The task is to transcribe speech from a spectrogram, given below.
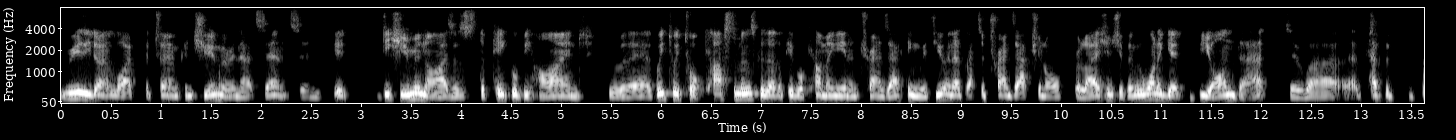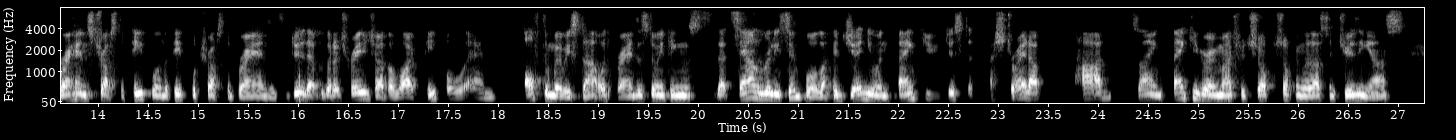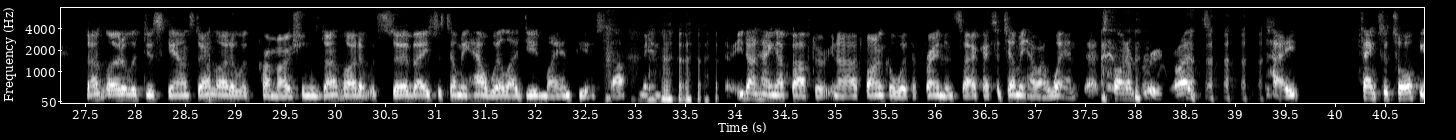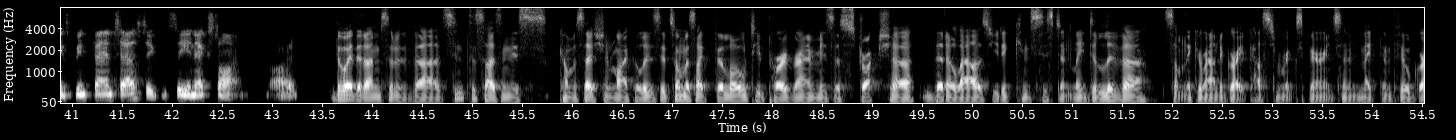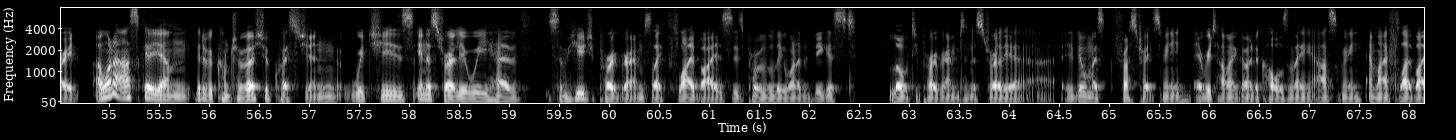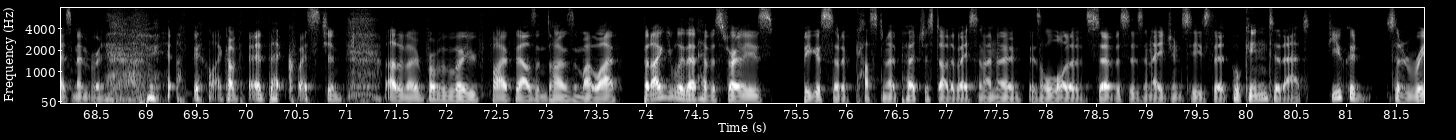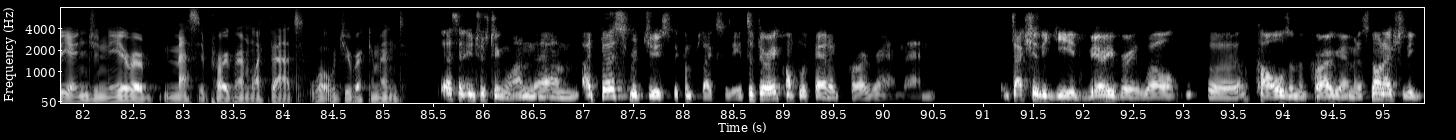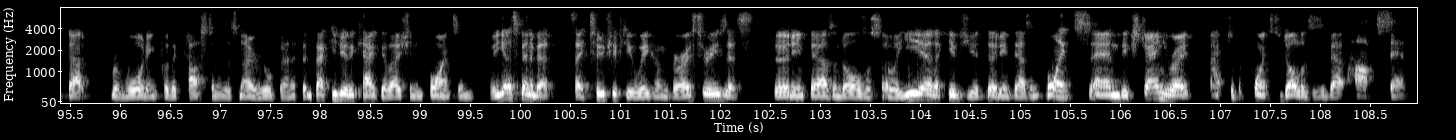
really don't like the term consumer in that sense. And it dehumanizes the people behind who are there. We, we talk customers because other people coming in and transacting with you, and that, that's a transactional relationship. And we want to get beyond that to uh, have the brands trust the people and the people trust the brands. And to do that, we've got to treat each other like people. And often where we start with brands is doing things that sound really simple, like a genuine thank you, just a, straight up hard saying thank you very much for shop, shopping with us and choosing us. Don't load it with discounts. Don't load it with promotions. Don't load it with surveys to tell me how well I did my NPS stuff. I mean, you don't hang up after you know a phone call with a friend and say, "Okay, so tell me how I went." That's kind of rude, right? hey, thanks for talking. It's been fantastic. See you next time. All right the way that I'm sort of uh, synthesizing this conversation, Michael, is it's almost like the loyalty program is a structure that allows you to consistently deliver something around a great customer experience and make them feel great. I want to ask a um, bit of a controversial question, which is in Australia, we have some huge programs like Flybuys is probably one of the biggest loyalty programs in Australia. Uh, it almost frustrates me every time I go into Coles and they ask me, Am I a Flybuys member? I feel like I've heard that question, I don't know, probably 5,000 times in my life. But arguably, they'd have Australia's biggest sort of customer purchase database. And I know there's a lot of services and agencies that hook into that. If you could sort of re engineer a massive program like that, what would you recommend? That's an interesting one. Um, I'd first reduce the complexity. It's a very complicated program and it's actually geared very, very well for Coles and the program. And it's not actually that rewarding for the customer. There's no real benefit. In fact, you do the calculation and points, and you're going to spend about say two fifty a week on groceries. That's thirteen thousand dollars or so a year. That gives you thirteen thousand points, and the exchange rate back to the points to dollars is about half a cent.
